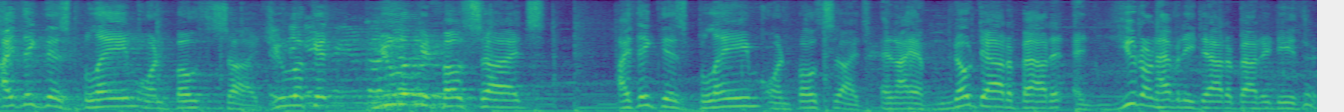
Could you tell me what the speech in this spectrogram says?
I think there's blame on both sides. You look at you look at both sides. I think there's blame on both sides, and I have no doubt about it, and you don't have any doubt about it either.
